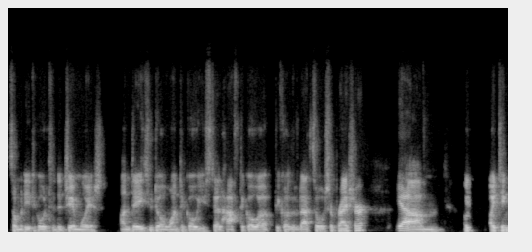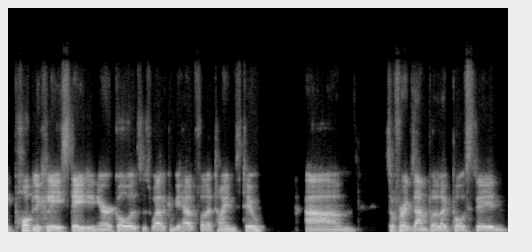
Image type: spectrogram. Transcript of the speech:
somebody to go to the gym with on days you don't want to go you still have to go out because of that social pressure yeah um I, I think publicly stating your goals as well can be helpful at times too. Um, so for example, like posting,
